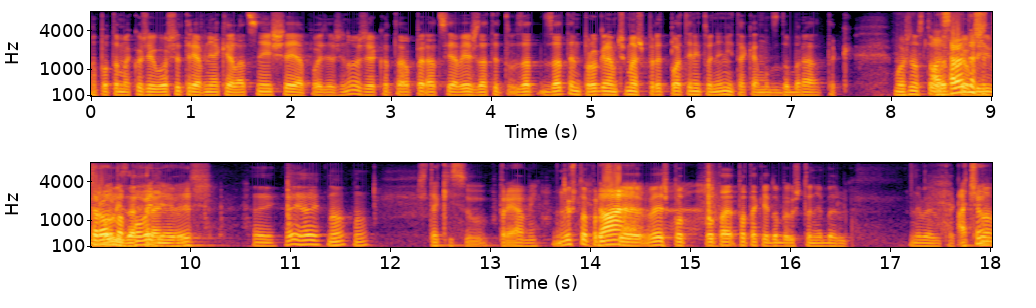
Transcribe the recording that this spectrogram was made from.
A potom akože ju ošetria v nejaké lacnejšej a povedia, že no, že ako tá operácia, vieš, za, teto, za, za ten program, čo máš predplatený, to není taká moc dobrá, tak možno z toho Ale sranda, že to rovno vieš. Hej, hej, hej, no, no. Že takí sú priami. Už to proste, no a... vieš, po, po, ta, po takej dobe už to neberú. neberú tak. A čo, no.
